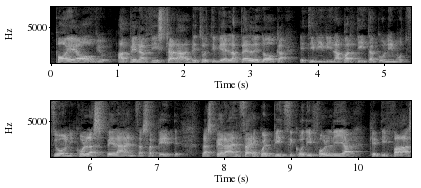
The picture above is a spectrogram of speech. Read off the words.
Poi è ovvio, appena fischia l'arbitro ti viene la pelle d'oca e ti vivi la partita con emozioni, con la speranza, sapete, la speranza è quel pizzico di follia che ti fa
